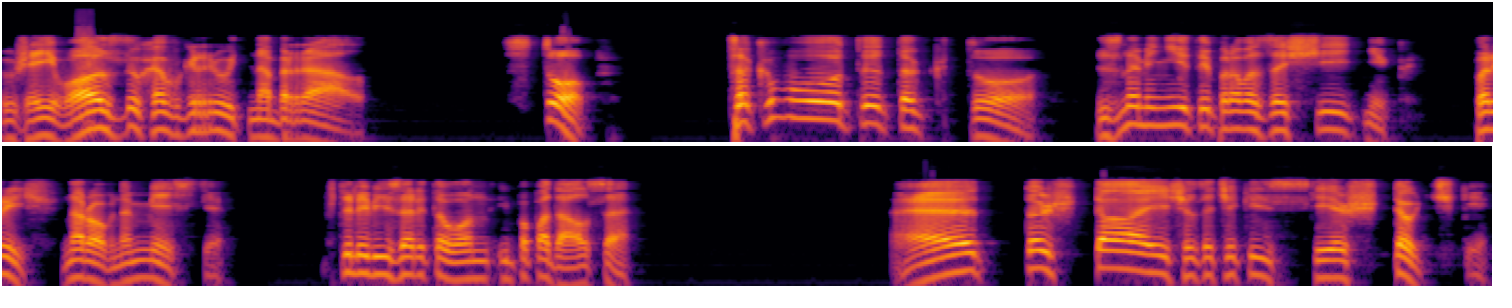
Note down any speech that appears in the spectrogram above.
уже и воздуха в грудь набрал. Стоп! Так вот это кто? Знаменитый правозащитник, прыщ на ровном месте. В телевизоре-то он и попадался. Это что еще за чекистские штучки?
